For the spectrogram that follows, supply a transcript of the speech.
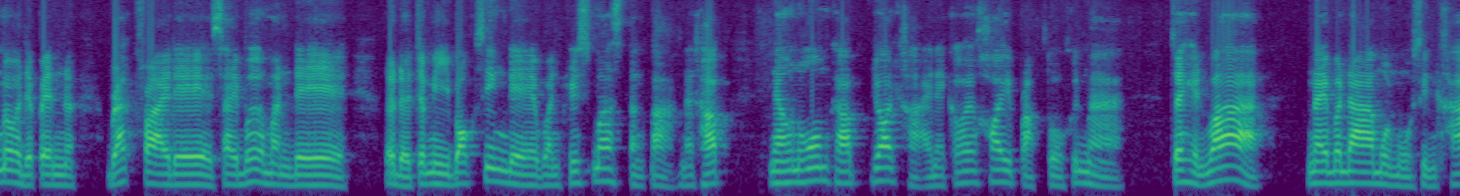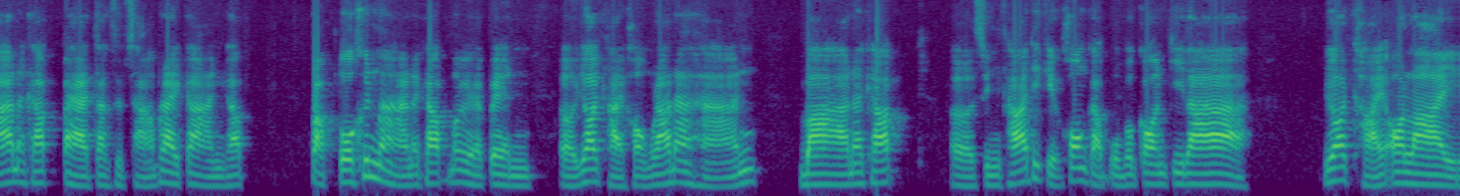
ไม่ว่าจะเป็น Black Friday Cyber Monday แล้วเดี๋ยวจะมี Boxing Day วันคริสต์มาสต่างๆนะครับแนวโน้มครับยอดขายเนี่ยก็ค่อยๆ ปรับตัวขึ้นมา จะเห็นว่าในบรรดาหมวดหมู่สินค้านะครับ8จาก 13 รายการครับปรับตัวขึ้นมานะครับไม่ว่าจะเป็นยอดขายของร้านอาหารบาร์นะครับสินค้าที่เกี่ยวข้องกับอุปกรณ์กีฬา ยอดขายออนไลน์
